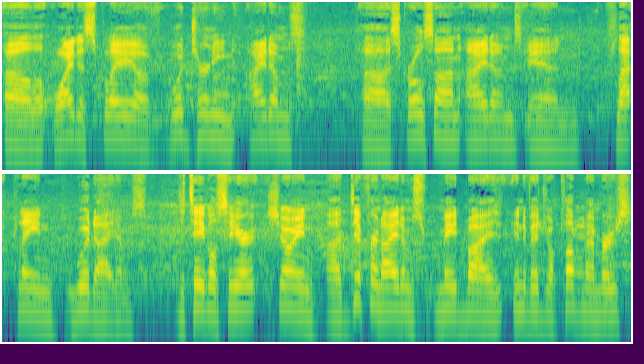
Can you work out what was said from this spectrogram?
a wide display of wood turning items, uh, scroll sawn items, and flat plane wood items. The tables here showing uh, different items made by individual club members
